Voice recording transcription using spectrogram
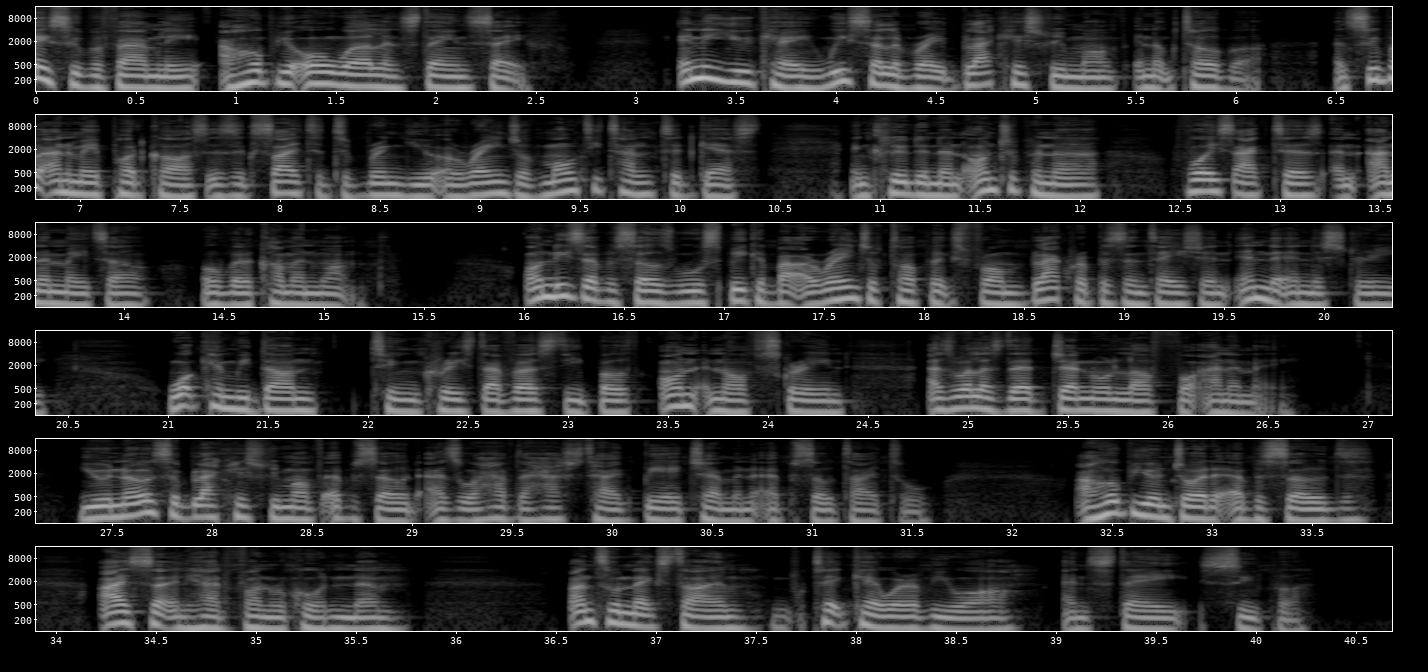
Hey, Super Family, I hope you're all well and staying safe. In the UK, we celebrate Black History Month in October, and Super Anime Podcast is excited to bring you a range of multi talented guests, including an entrepreneur, voice actors, and animator over the coming month. On these episodes, we'll speak about a range of topics from black representation in the industry, what can be done to increase diversity both on and off screen, as well as their general love for anime. You will know it's a Black History Month episode as we'll have the hashtag BHM in the episode title. I hope you enjoyed the episodes. I certainly had fun recording them. Until next time, take care wherever you are and stay super.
